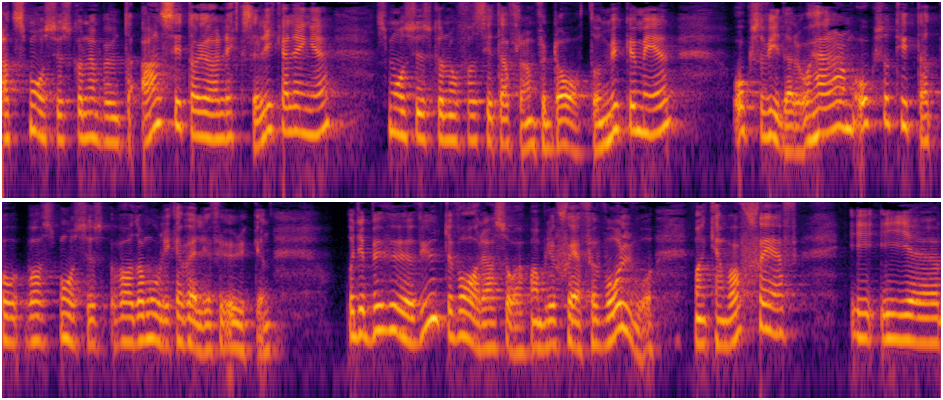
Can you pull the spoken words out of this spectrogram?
att småsyskonen behöver inte alls sitta och göra läxor lika länge. Småsyskonen får sitta framför datorn mycket mer och så vidare. Och här har de också tittat på vad, småsys- vad de olika väljer för yrken. Och det behöver ju inte vara så att man blir chef för Volvo. Man kan vara chef i, i eh,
